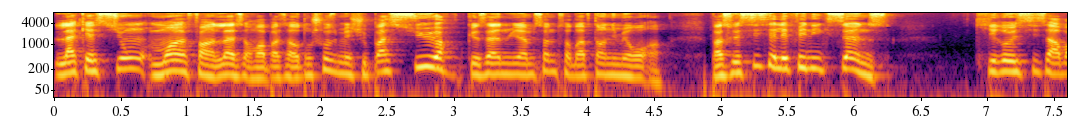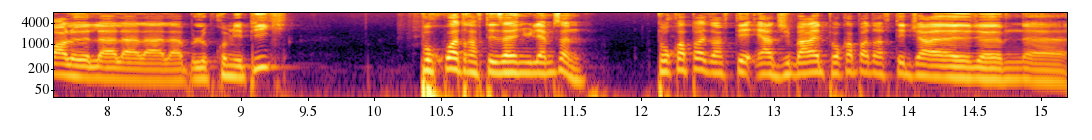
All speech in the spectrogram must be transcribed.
la question, moi, enfin là, on va passer à autre chose, mais je suis pas sûr que Zion Williamson soit drafté en numéro 1. Parce que si c'est les Phoenix Suns qui réussissent à avoir le, le premier pick, pourquoi drafter Zion Williamson? Pourquoi pas drafter RJ Barrett? Pourquoi pas drafter ja, euh, euh,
